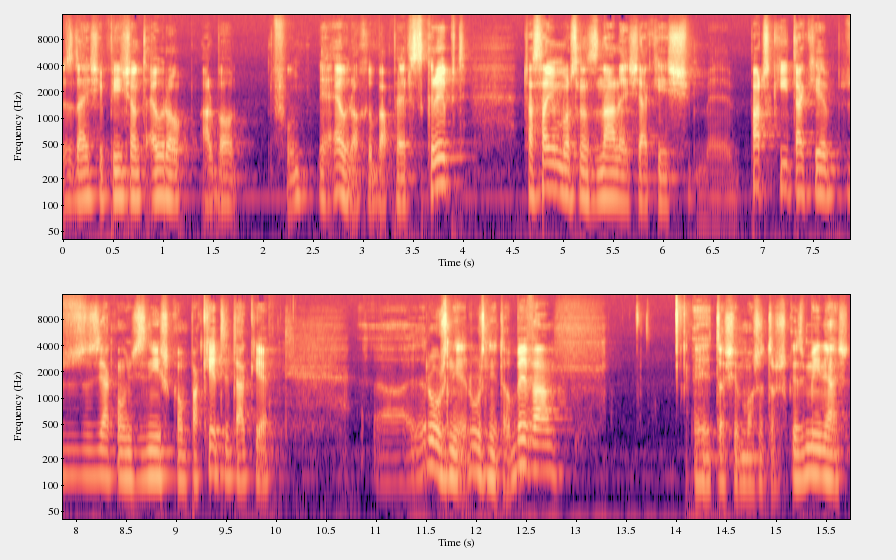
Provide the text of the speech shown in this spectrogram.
zdaje się 50 euro albo funt, nie euro chyba per skrypt. Czasami można znaleźć jakieś e, paczki takie z jakąś zniżką, pakiety takie. E, różnie, różnie to bywa. E, to się może troszkę zmieniać.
